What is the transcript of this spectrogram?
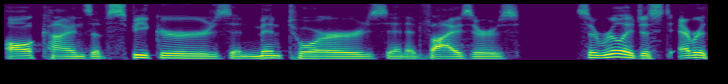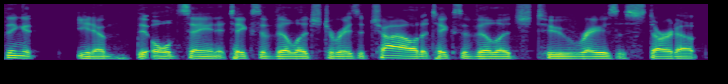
all kinds of speakers and mentors and advisors. So really just everything it you know, the old saying it takes a village to raise a child, it takes a village to raise a startup.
